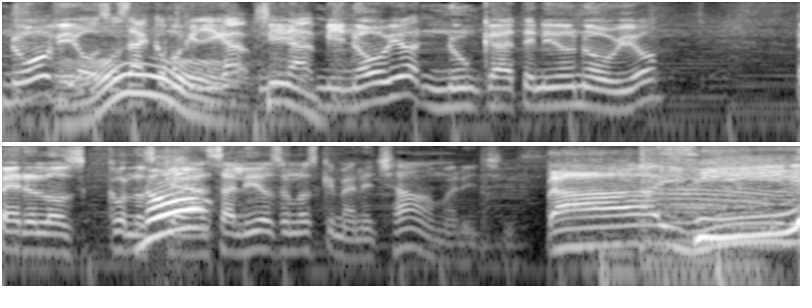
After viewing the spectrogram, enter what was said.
novios, o sea, como que llega, Sí. mira, mi novio nunca ha tenido novio, pero los con los ¿No? que han salido son los que me han echado, marichis. ¡Ay, ¿Sí?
